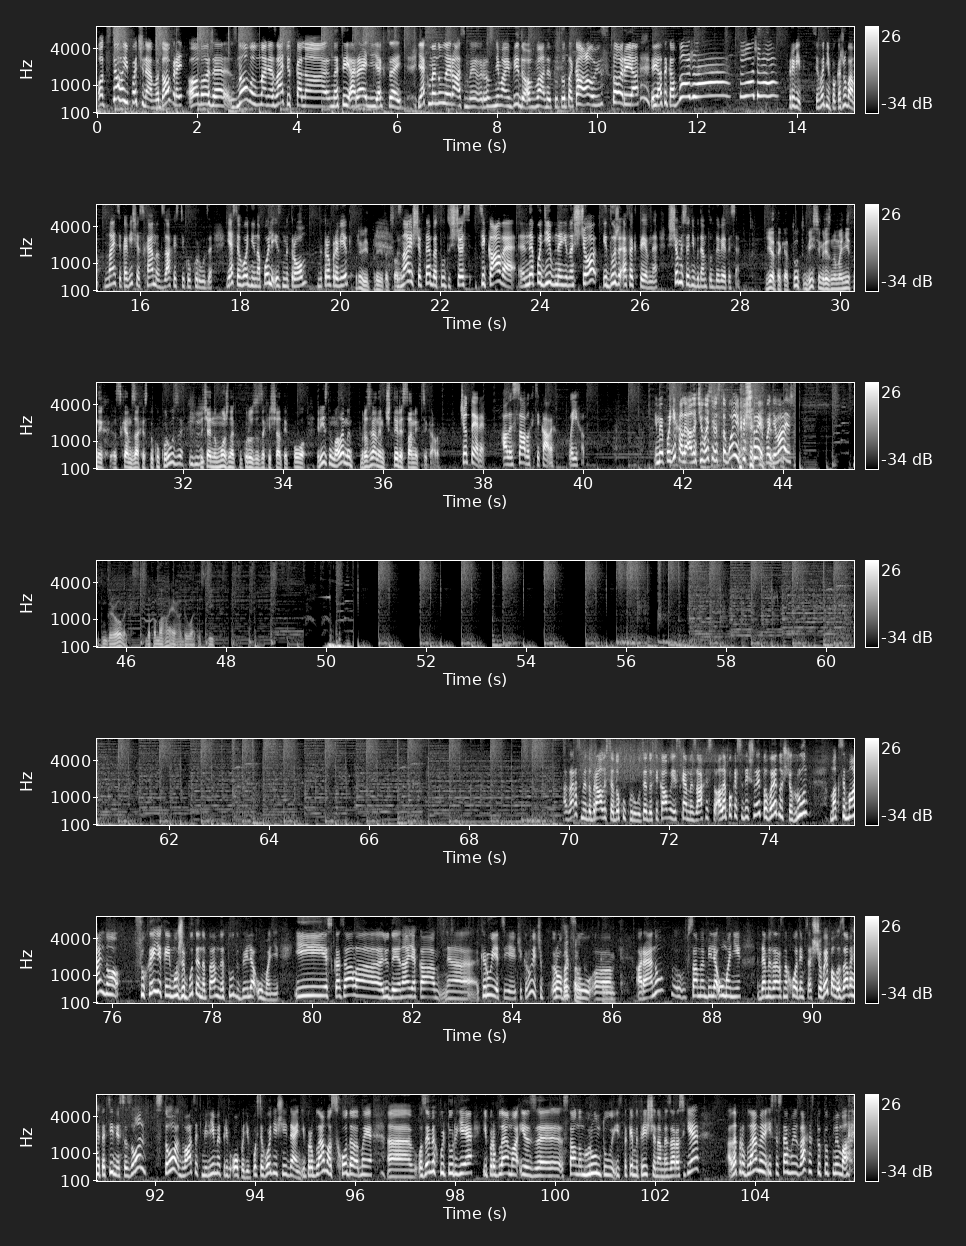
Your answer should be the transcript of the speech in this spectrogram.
От з цього і почнемо. Добре? О Боже, знову в мене зачіска на, на цій арені, як цей. Як минулий раз ми рознімаємо відео, а в мене тут отака історія. І я така, Боже, Боже. Привіт! Сьогодні покажу вам найцікавіші схеми в захисті кукурудзи. Я сьогодні на полі із Дмитром. Дмитро, привіт! Привіт, привіт, Оксана. Знаю, що в тебе тут щось цікаве, не подібне ні на що і дуже ефективне. Що ми сьогодні будемо тут дивитися? Є таке. Тут вісім різноманітних схем захисту кукурузи. Угу. Звичайно, можна кукурузу захищати по різному, але ми розглянемо чотири самих цікавих. Чотири, але самих цікавих. Поїхали. І ми поїхали, але чогось ми з тобою пішли, подіваєш? Гровекс допомагає годувати світ. А зараз ми добралися до кукурудзи, до цікавої схеми захисту. Але поки сюди йшли, то видно, що ґрунт максимально сухий, який може бути, напевне, тут біля Умані. І сказала людина, яка е, керує цією, чи керує, чи робить Так, так, цю е, арену е, саме біля Умані, де ми зараз знаходимося, що випало за вегетаційний сезон 120 мм опадів по сьогоднішній день. І проблема з сходами е, озимих культур є, і проблема із е, станом ґрунту і з такими тріщинами зараз є. Але проблеми із системою захисту тут немає.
